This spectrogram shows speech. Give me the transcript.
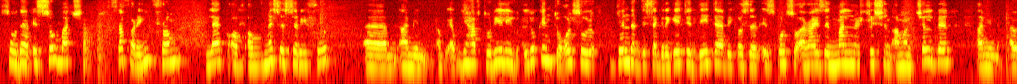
So there is so much suffering from lack of, of necessary food Um, I mean, we have to really look into also gender disaggregated data because there is also a rise in malnutrition among children. I mean, uh,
